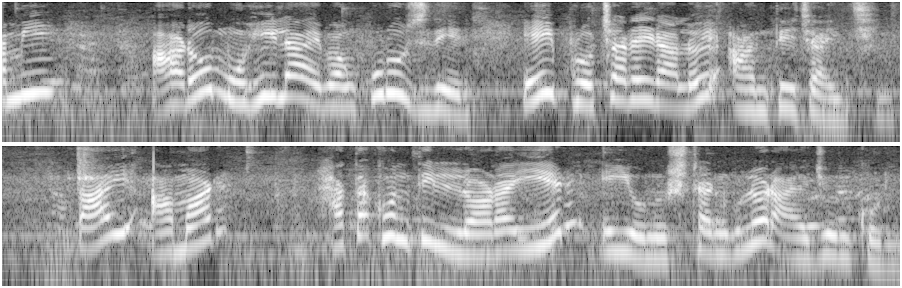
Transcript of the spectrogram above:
আমি আরও মহিলা এবং পুরুষদের এই প্রচারের আলোয় আনতে চাইছি। তাই আমার হাতাখন্তির লড়াইয়ের এই অনুষ্ঠানগুলোর আয়োজন করি।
